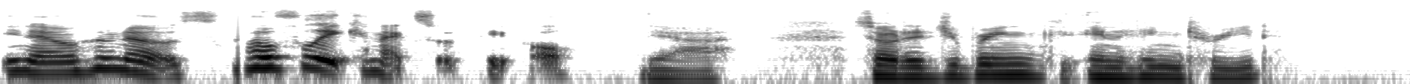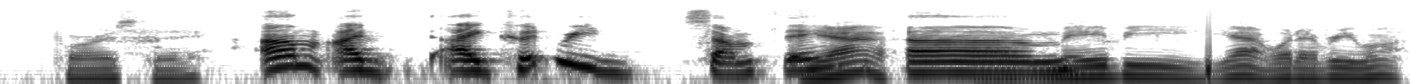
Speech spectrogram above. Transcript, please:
you know, who knows? Hopefully, it connects with people. Yeah. So did you bring anything to read for us today? Um, I I could read something. Yeah. uh, Um. maybe. Yeah. Whatever you want.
